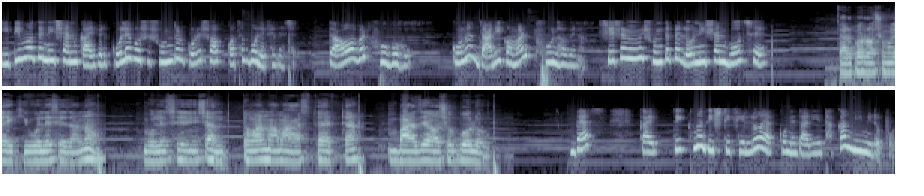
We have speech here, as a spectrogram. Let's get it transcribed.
ইতিমধ্যে নিশান কাইফের কোলে বসে সুন্দর করে সব কথা বলে ফেলেছে। তাও আবার হুবহু। কোনো দাড়ি কমার ভুল হবে না। শেষে মিমি শুনতে পেল নিশান বলছে, তারপর রসমালাই কি বলেছে জানো? বলেছে, নিশান, তোমার মামা আসতো একটা বাজে অসভ্য লোক। ব্যাস কাইপ তীক্ষ্ণ দৃষ্টি ফেলল এক কোণে দাঁড়িয়ে থাকা মিমির ওপর।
